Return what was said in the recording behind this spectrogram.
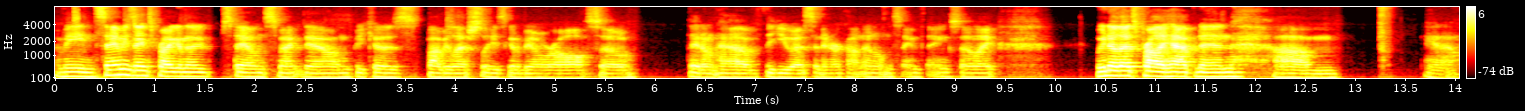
I mean, Sami Zayn's probably going to stay on SmackDown because Bobby Lashley is going to be on Raw, so they don't have the U.S. and Intercontinental on the same thing. So, like, we know that's probably happening. Um, you know,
